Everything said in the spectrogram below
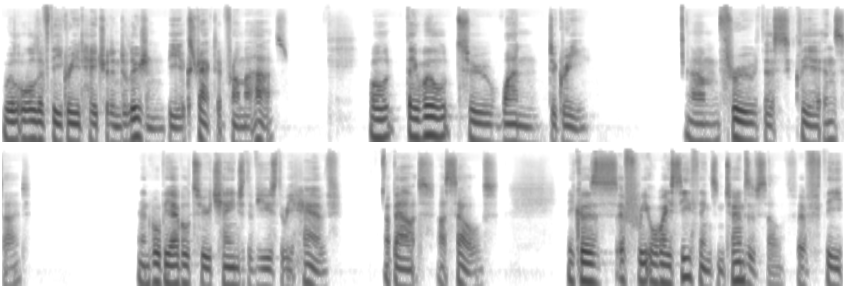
will all of the greed, hatred, and delusion be extracted from our hearts? Well, they will to one degree um, through this clear insight. And we'll be able to change the views that we have about ourselves because if we always see things in terms of self, if the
